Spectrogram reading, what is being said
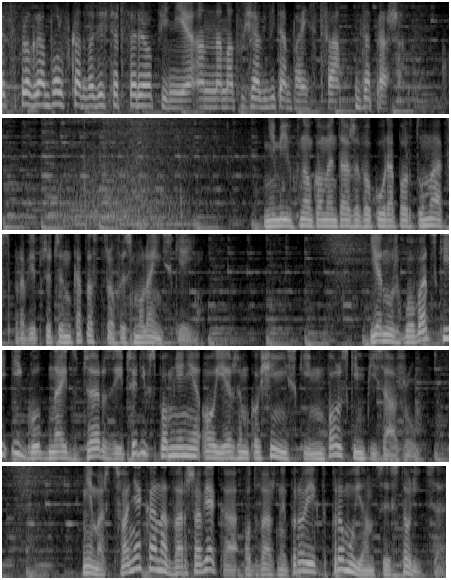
jest program Polska 24 Opinie. Anna Matusiak, witam Państwa. Zapraszam. Nie milkną komentarze wokół raportu MAK w sprawie przyczyn katastrofy smoleńskiej. Janusz Głowacki i Good Night Jersey, czyli wspomnienie o Jerzym Kosińskim, polskim pisarzu. Nie masz cwaniaka nad warszawiaka, odważny projekt promujący stolicę.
